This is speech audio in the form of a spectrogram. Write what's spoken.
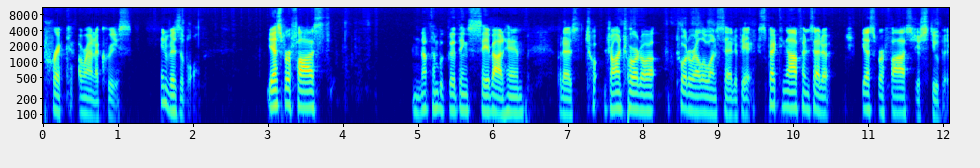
prick around a crease, invisible. Jesper Fast, nothing but good things to say about him. But as John Tortor- Tortorella once said, if you're expecting offense out of Jesper Fast, you're stupid.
